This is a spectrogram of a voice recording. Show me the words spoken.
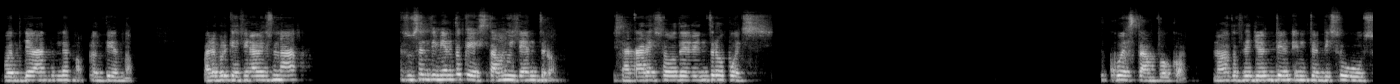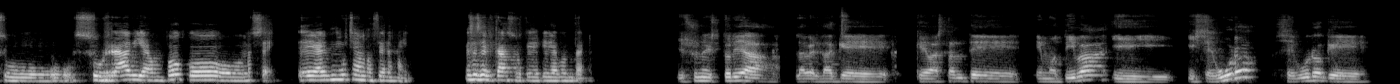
puedo llegar a entender, no, lo entiendo. ¿Vale? Porque al final es una, es un sentimiento que está muy dentro. Y sacar eso de dentro, pues, cuesta un poco, ¿no? Entonces yo entendí su, su, su rabia un poco, o no sé, eh, hay muchas emociones ahí. Ese es el caso que quería contar. Es una historia, la verdad, que, que bastante emotiva y, y, seguro, seguro que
